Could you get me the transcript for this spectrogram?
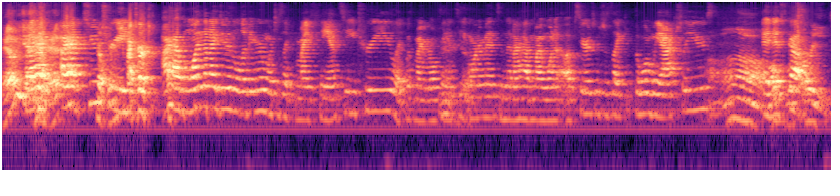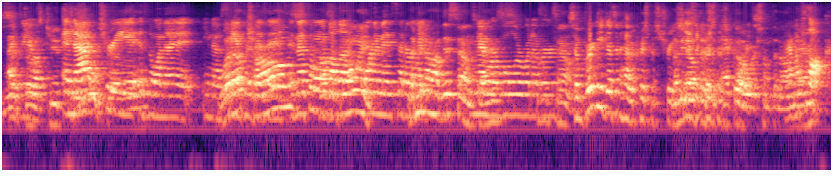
Hell But I have, yeah. I have two No, trees. my turkey. I have one that I do in the living room, which is like my fancy tree, like with my real fancy ornaments, and then I have my one upstairs, which is like the one we actually use. Oh, And it's got- trees. I do. those kids And that choose. tree is the one that you know What Santa up, visits, and that's the one with all the going? ornaments that are Let me know how this sounds, guys. memorable or whatever. So Brittany doesn't have a Christmas tree. Let she me has know a if there's an Christmas echo or something on I have there. a flock.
